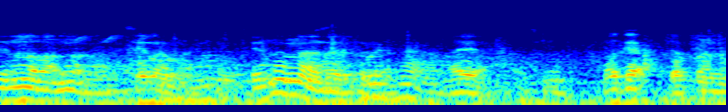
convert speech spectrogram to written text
చిన్న అన్న చిన్న. అయ్యో. ఓకే చెప్పండి.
